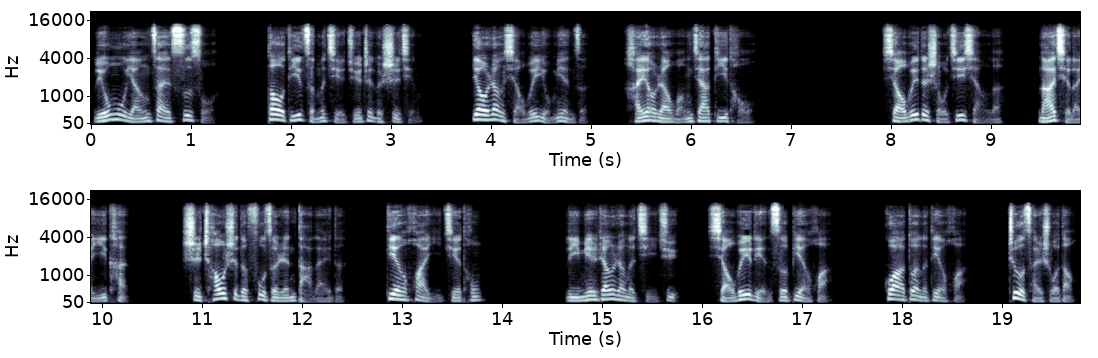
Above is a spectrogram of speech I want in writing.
刘牧阳在思索，到底怎么解决这个事情，要让小薇有面子，还要让王家低头。小薇的手机响了，拿起来一看。是超市的负责人打来的电话，已接通，里面嚷嚷了几句，小薇脸色变化，挂断了电话，这才说道：“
